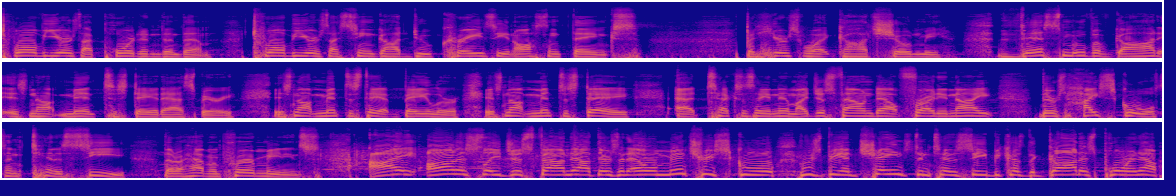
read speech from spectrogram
12 years I poured into them. 12 years I seen God do crazy and awesome things. But here's what God showed me. This move of God is not meant to stay at Asbury. It's not meant to stay at Baylor. It's not meant to stay at Texas A&M. I just found out Friday night there's high schools in Tennessee that are having prayer meetings. I honestly just found out there's an elementary school who's being changed in Tennessee because the God is pouring out.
